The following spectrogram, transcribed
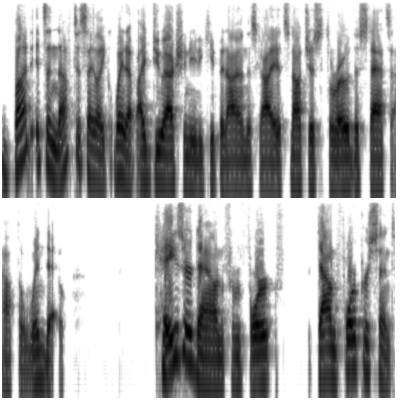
but it's enough to say like wait up i do actually need to keep an eye on this guy. It's not just throw the stats out the window. K's are down from four down 4%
